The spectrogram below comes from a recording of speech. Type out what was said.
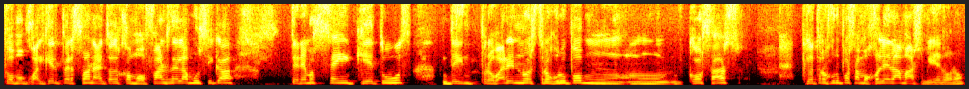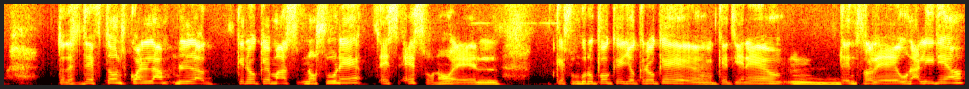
como cualquier persona. Entonces, como fans de la música, tenemos esa inquietud de probar en nuestro grupo mm, cosas que otros grupos a lo mejor le da más miedo, ¿no? Entonces, Deftones, ¿cuál es la, creo que más nos une? Es eso, ¿no? El que es un grupo que yo creo que, que tiene mm, dentro de una línea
